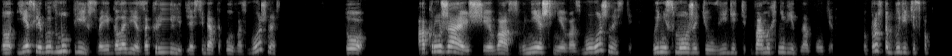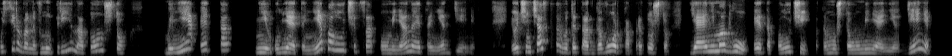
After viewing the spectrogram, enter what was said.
Но если вы внутри в своей голове закрыли для себя такую возможность, то окружающие вас внешние возможности вы не сможете увидеть, вам их не видно будет. Вы просто будете сфокусированы внутри на том, что мне это, не, у меня это не получится, у меня на это нет денег. И очень часто вот эта отговорка про то, что я не могу это получить, потому что у меня нет денег,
